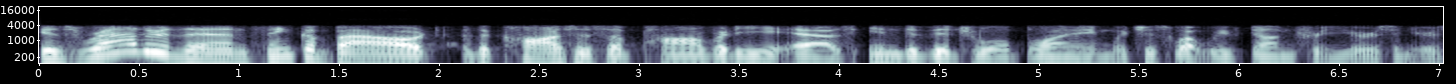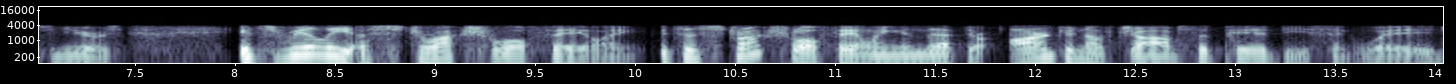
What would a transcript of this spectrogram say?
is rather than think about the causes of poverty as individual blame, which is what we've done for years and years and years, it's really a structural failing. It's a structural failing in that there aren't enough jobs that pay a decent wage.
